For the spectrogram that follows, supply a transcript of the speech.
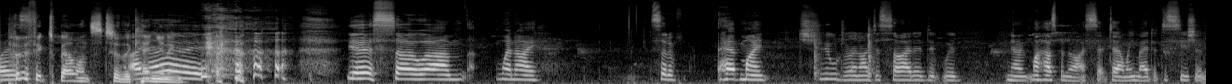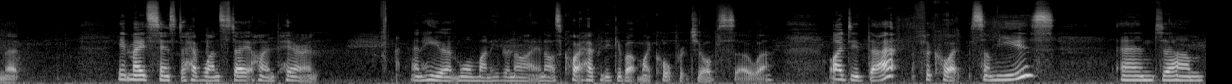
what a perfect balance to the canyoning. Yes, so um, when I sort of had my children, I decided it would, you know, my husband and I sat down, we made a decision that it made sense to have one stay at home parent. And he earned more money than I, and I was quite happy to give up my corporate job. So uh, I did that for quite some years. And um,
